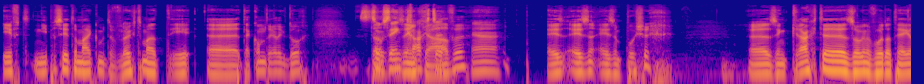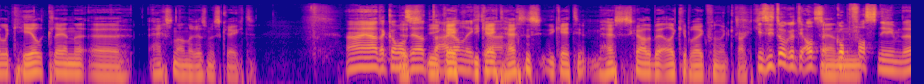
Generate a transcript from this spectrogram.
heeft niet per se te maken met de vlucht, maar het, e- dat komt er eigenlijk door. is toch zijn krachten? Ja. Hij, is, hij, is een, hij is een pusher. Eh, zijn krachten zorgen ervoor dat hij eigenlijk heel kleine eh hersenaneurysmes krijgt. Ah ja, dat kan wel Dus zijn dat die, daar aan ligt. die, krijgt hersens, die krijgt hersenschade bij elk gebruik van zijn kracht. Je ziet ook dat hij altijd zijn En- kop vastneemt, hè.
